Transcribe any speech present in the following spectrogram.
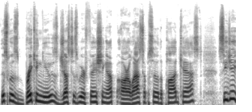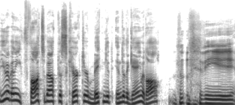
This was breaking news just as we were finishing up our last episode of the podcast. CJ, do you have any thoughts about this character making it into the game at all? the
